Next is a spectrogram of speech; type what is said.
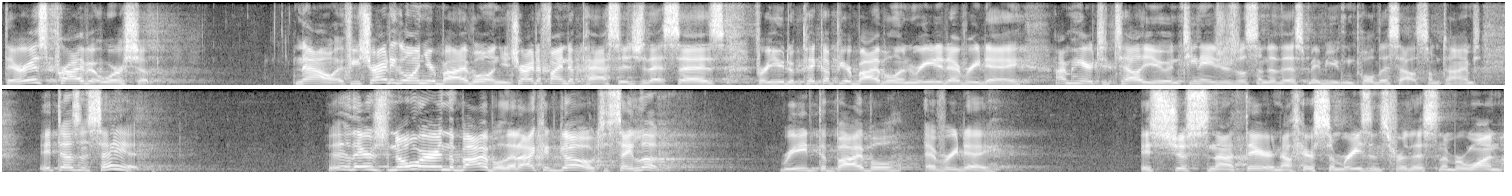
There is private worship. Now, if you try to go in your Bible and you try to find a passage that says for you to pick up your Bible and read it every day, I'm here to tell you, and teenagers listen to this, maybe you can pull this out sometimes. It doesn't say it. There's nowhere in the Bible that I could go to say, look, Read the Bible every day. It's just not there. Now, there's some reasons for this. Number one,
